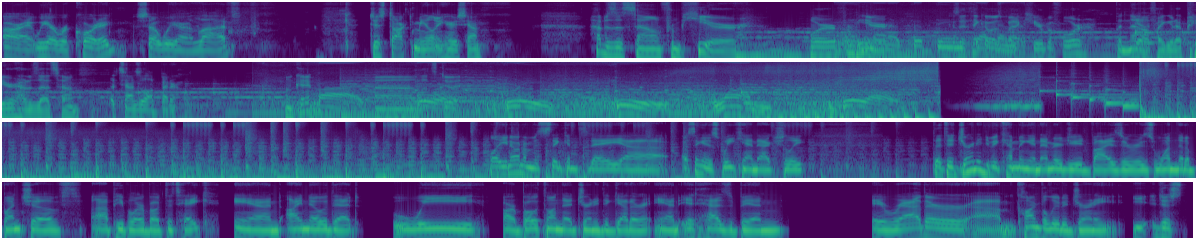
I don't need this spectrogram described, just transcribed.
All right, we are recording, so we are live. Just talk to me. Let me hear you sound. How does it sound from here or from here? Because I think I was back here before, but now Yeah. if I get up here, how does that sound? That sounds a lot better. Okay, Five, uh, let's do it. Three, two, one, zero. Well, you know what I was thinking today? Uh, I was thinking this weekend actually that the journey to becoming an energy advisor is one that a bunch of uh, people are about to take, and I know that we are both on that journey together, and it has been a rather um, convoluted journey. Just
